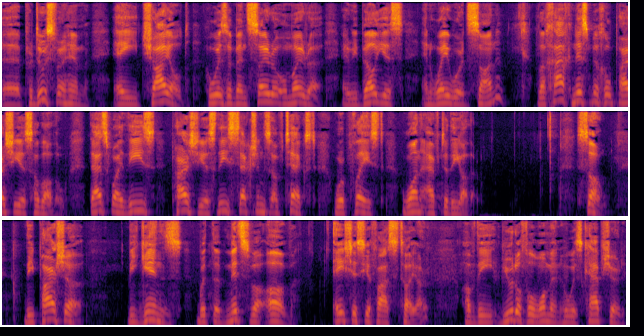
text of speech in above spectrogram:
uh, produce for him a child who is a ben Saira Umayra, a rebellious and wayward son. Halalu. That's why these parshias, these sections of text, were placed one after the other. So, the parsha begins with the mitzvah of Ashes Yafas Toyar, of the beautiful woman who was captured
